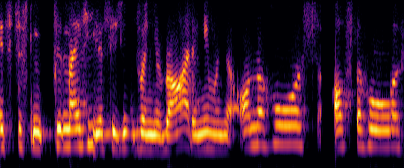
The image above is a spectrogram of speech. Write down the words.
it's just making decisions when you're riding and when you're on the horse, off the horse.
